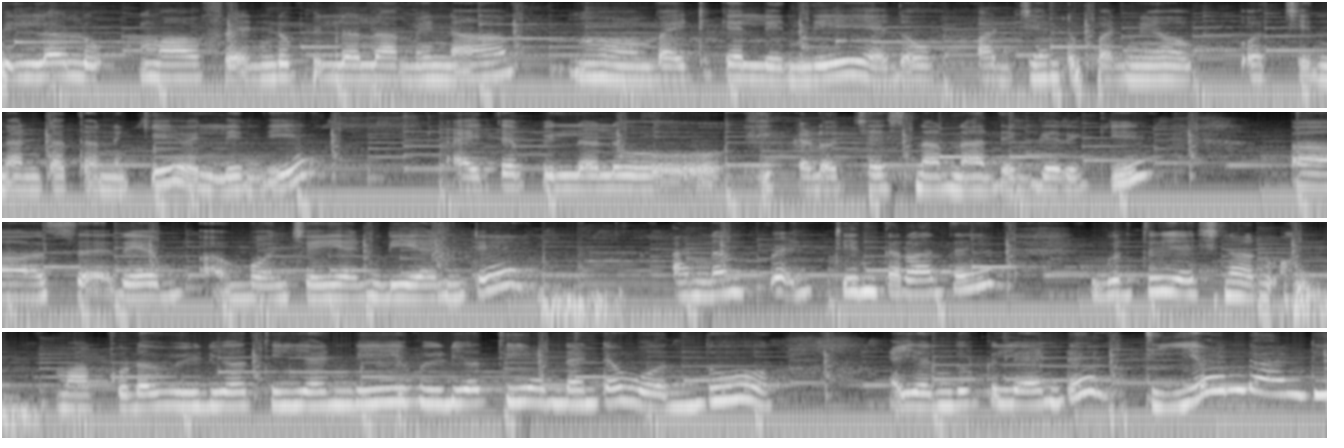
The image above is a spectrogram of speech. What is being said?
పిల్లలు మా ఫ్రెండ్ పిల్లలు ఆమెన బయటికి వెళ్ళింది ఏదో అర్జెంట్ పని వచ్చిందంట తనకి వెళ్ళింది. అయితే పిల్లలు ఇక్కడ వచ్చేసినారు నా దగ్గరికి. సరే భోంచేయండి అంటే అన్నం పెట్టిన తర్వాత గుర్తు చేసినారు. మాకు కూడా వీడియో తీయండి వీడియో తీయండి అంటే వద్దు. ఎందుకులే అంటే తీయండి ఆంటీ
